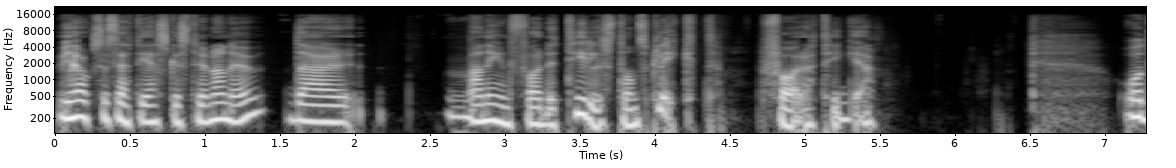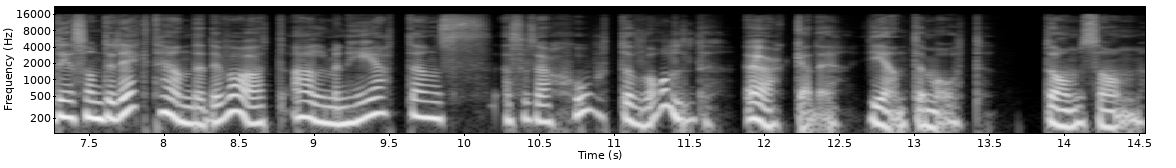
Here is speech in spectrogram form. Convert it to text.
Vi har också sett i Eskilstuna nu, där man införde tillståndsplikt för att tigga. Och det som direkt hände, det var att allmänhetens alltså så hot och våld ökade gentemot de som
